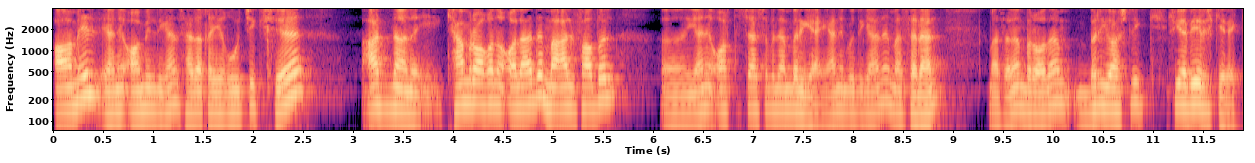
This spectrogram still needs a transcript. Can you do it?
omil ya'ni omil degani sadaqa yig'uvchi kishi adnani kamrog'ini oladi maal fadl e, ya'ni ortiqchasi bilan birga. Ya'ni bu degani masalan masalan bir odam bir yoshlik tuya berish kerak.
